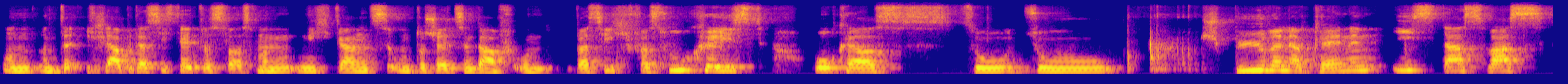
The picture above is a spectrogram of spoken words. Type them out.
und, und ich glaube, das ist etwas, was man nicht ganz unterschätzen darf. Und was ich versuche, ist, OKRs zu, zu spüren, erkennen, ist das was,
